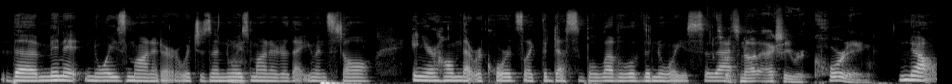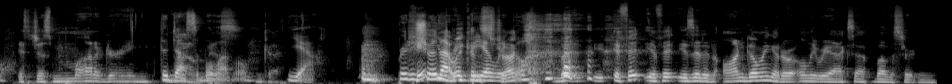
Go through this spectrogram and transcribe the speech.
the Minut Noise Monitor, which is a mm. noise monitor that you install in your home that records like the decibel level of the noise. So so that it's not actually recording; no, it's just monitoring the decibel level. Okay. Yeah, pretty Can't sure that would be illegal. but if it if it is it an ongoing or only reacts above a certain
